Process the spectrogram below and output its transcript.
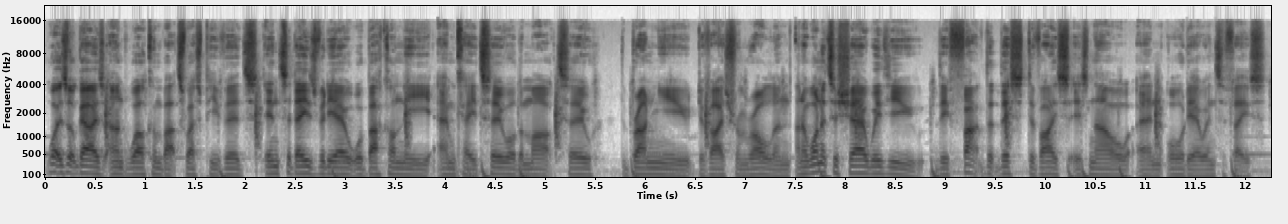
What is up guys and welcome back to SP Vids. In today's video we're back on the MK2 or the Mark II, the brand new device from Roland and I wanted to share with you the fact that this device is now an audio interface.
